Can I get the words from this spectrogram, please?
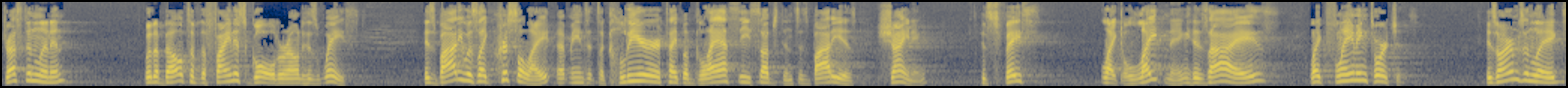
dressed in linen, with a belt of the finest gold around his waist. His body was like chrysolite. That means it's a clear type of glassy substance. His body is shining. His face like lightning, his eyes like flaming torches, his arms and legs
